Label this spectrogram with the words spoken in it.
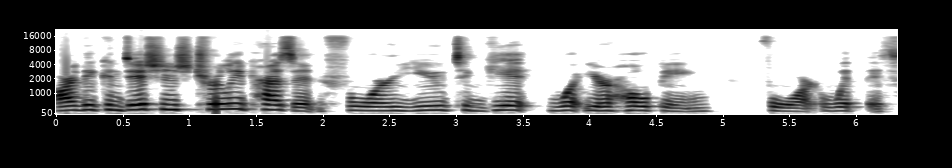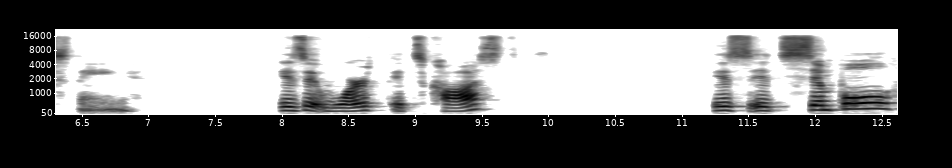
Are the conditions truly present for you to get what you're hoping for with this thing? Is it worth its cost? Is it simple?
